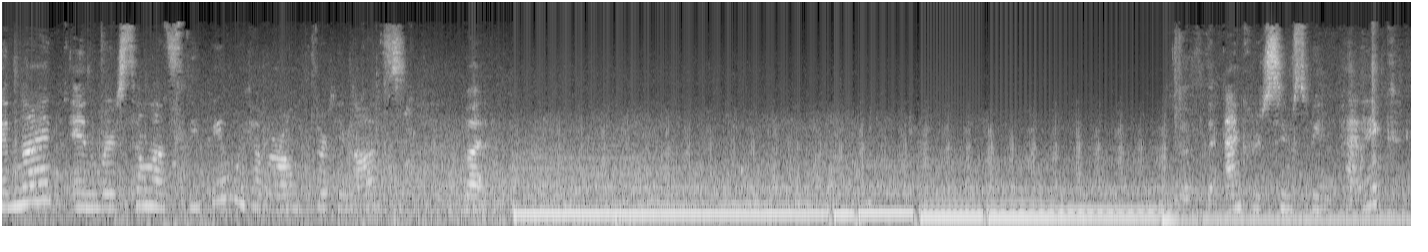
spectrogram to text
Midnight and we're still not sleeping. We have around 30 knots, but the, anchorage seems to be in panic.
